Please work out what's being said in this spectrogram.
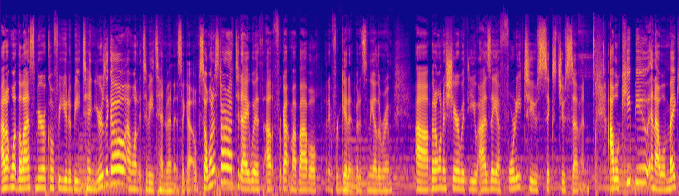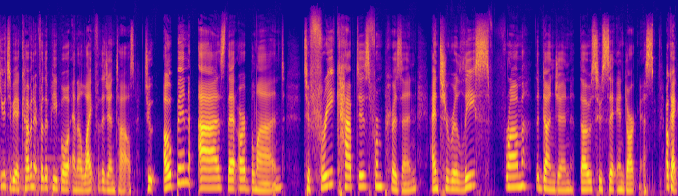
I don't want the last miracle for you to be 10 years ago. I want it to be 10 minutes ago. So I want to start off today with I forgot my Bible. I didn't forget it, but it's in the other room. Uh, but I want to share with you Isaiah 42, 6 to 7. I will keep you and I will make you to be a covenant for the people and a light for the Gentiles, to open eyes that are blind, to free captives from prison, and to release from the dungeon those who sit in darkness. Okay,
